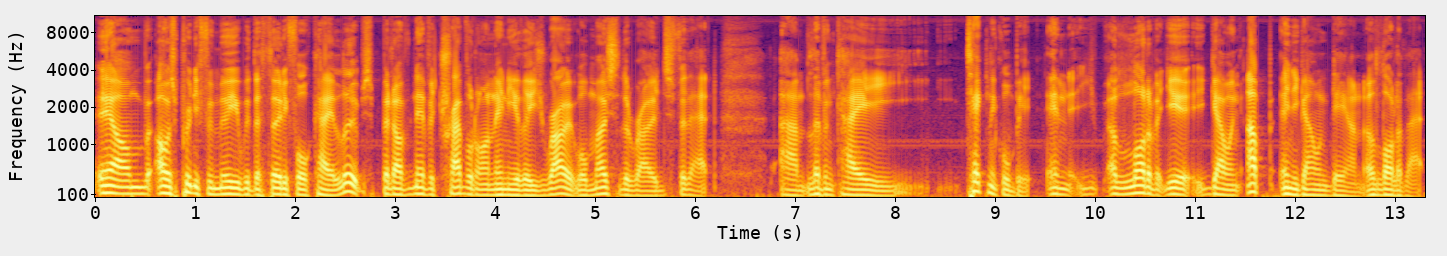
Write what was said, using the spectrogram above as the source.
Now, um, I was pretty familiar with the 34k loops, but I've never travelled on any of these roads, well, most of the roads for that um, 11k technical bit, and a lot of it you're going up and you're going down. A lot of that.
